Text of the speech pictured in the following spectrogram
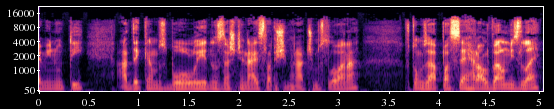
minúty a Dekams bol jednoznačne najslabším hráčom Slovana. V tom zápase hral veľmi zle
